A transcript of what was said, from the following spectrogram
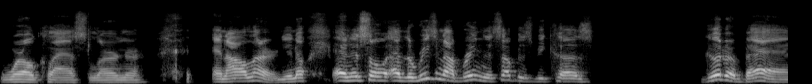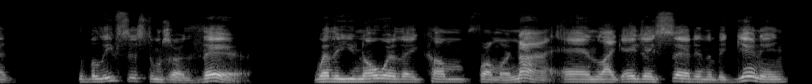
world class learner, and I'll learn. You know, and so and the reason I bring this up is because, good or bad, the belief systems are there, whether you know where they come from or not. And like AJ said in the beginning,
